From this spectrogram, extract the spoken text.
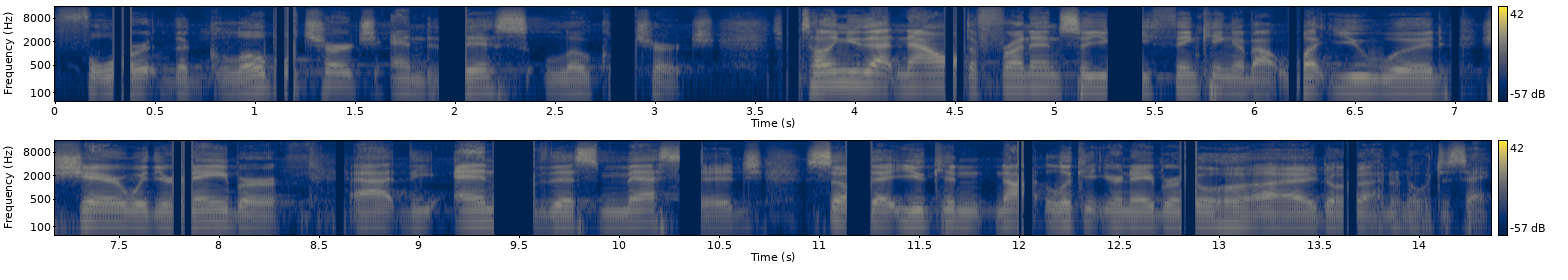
for the global church and this local church. So I'm telling you that now at the front end so you can be thinking about what you would share with your neighbor at the end of this message so that you can not look at your neighbor and go, oh, I don't, I don't know what to say.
